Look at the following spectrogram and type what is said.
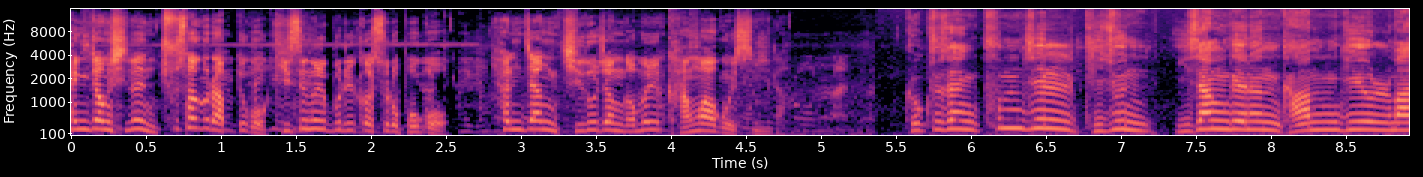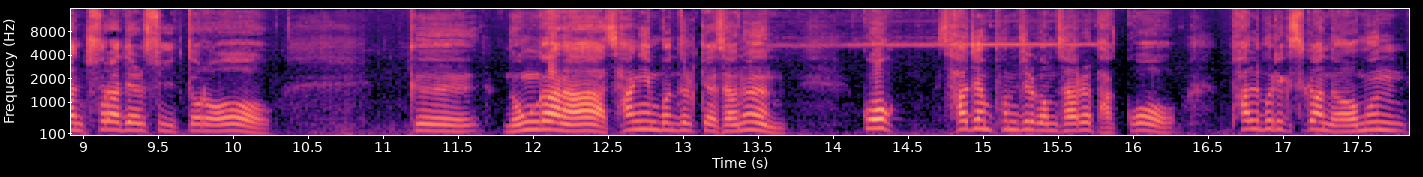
행정시는 추석을 앞두고 기승을 부릴 것으로 보고 현장 지도 점검을 강화하고 있습니다. 극주생 품질 기준 이상 되는 감귤만 출하될 수 있도록 그 농가나 상인분들께서는 꼭 사전 품질 검사를 받고 8브릭스가 넘은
